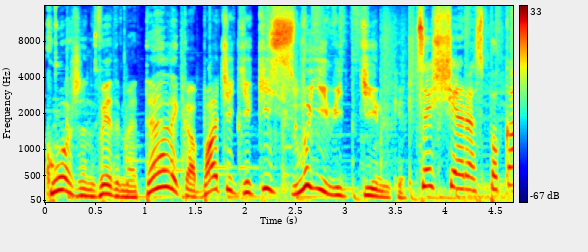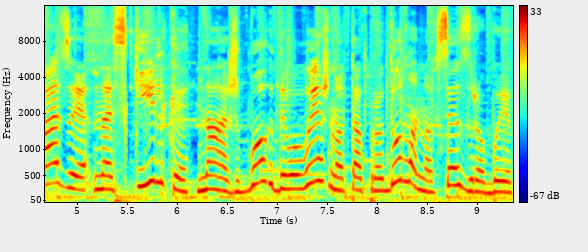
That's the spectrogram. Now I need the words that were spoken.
Кожен вид метелика бачить якісь свої відтінки. Це ще раз показує, наскільки наш Бог дивовижно та продумано все зробив.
